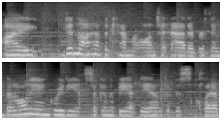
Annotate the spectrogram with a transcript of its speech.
I did not have the camera on to add everything, but all the ingredients are going to be at the end of this clip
